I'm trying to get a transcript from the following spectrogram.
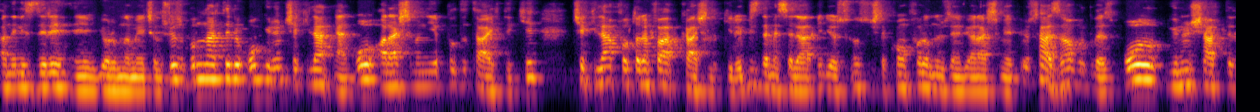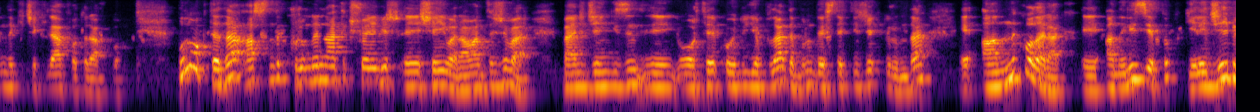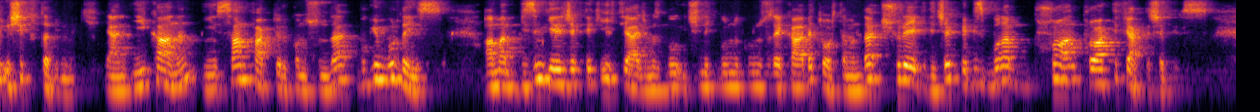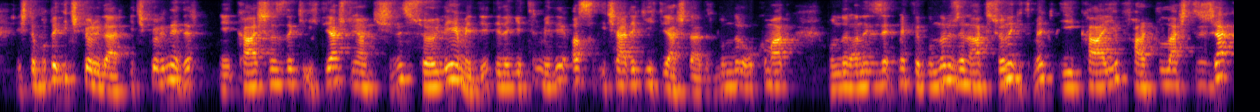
analizleri e, yorumlamaya çalışıyoruz. Bunlar tabii o günün çekilen, yani o araştırmanın yapıldığı tarihteki çekilen fotoğrafa karşılık geliyor. Biz de mesela biliyorsunuz işte konfor alanı üzerine bir araştırma yapıyoruz. Her zaman vurgularız. O günün şartlarındaki çekilen fotoğraf bu. Bu noktada aslında kurumların artık şöyle bir e, şeyi var, avantajı var. Bence Cengiz'in e, ortaya koyduğu yapılar da bunu destekleyecek durumda. E, anlık olarak e, analiz yapıp geleceğe bir ışık tutabilmek. Yani İK'nın insan faktörü konusunda bugün buradayız. Ama bizim gelecekteki ihtiyacımız bu içindeki bulunduğumuz rekabet ortamında şuraya gidecek ve biz buna şu an proaktif yaklaşabiliriz. İşte burada içgörüler, içgörü nedir? E, karşınızdaki ihtiyaç duyan kişinin söyleyemediği, dile getirmediği asıl içerideki ihtiyaçlardır. Bunları okumak, bunları analiz etmek ve bunların üzerine aksiyona gitmek İK'yı farklılaştıracak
